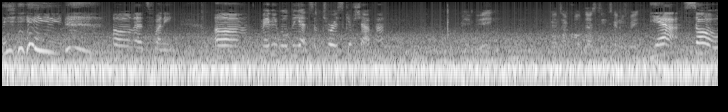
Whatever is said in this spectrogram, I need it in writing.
oh, that's funny. Be at some tourist gift shop, huh? Maybe. Depends how cold Destin's gonna be. Yeah. So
